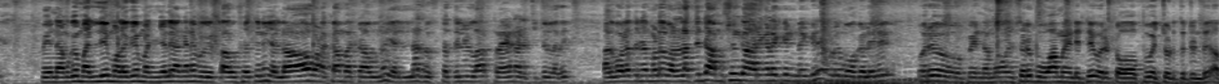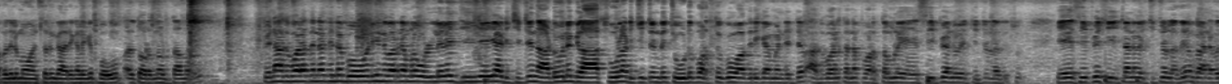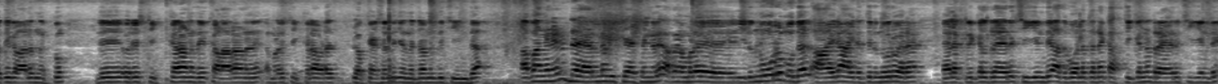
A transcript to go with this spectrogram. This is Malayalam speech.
പിന്നെ നമുക്ക് മല്ലി മുളക് മഞ്ഞൾ അങ്ങനെ വീട്ടാവശ്യത്തിന് എല്ലാം ഉണക്കാൻ പറ്റാവുന്ന എല്ലാ സിസ്റ്റത്തിലുള്ള ട്രെയിൻ അടിച്ചിട്ടുള്ളത്. അതുപോലെ തന്നെ നമ്മൾ വെള്ളത്തിന്റെ അംശം കാര്യങ്ങളൊക്കെ ഉണ്ടെങ്കിൽ നമ്മൾ മുകളിൽ ഒരു പിന്നെ മോൺസർ പോവാൻ വേണ്ടിയിട്ട് ഒരു ടോപ്പ് വെച്ച് കൊടുത്തിട്ടുണ്ട് അപ്പോൾ ഇതിൽ മോൺസറും കാര്യങ്ങളൊക്കെ പോവും. അത് തുറന്നു കൊടുത്താൽ മതി. പിന്നെ അതുപോലെ തന്നെ ഇതിന്റെ ബോഡി എന്ന് പറഞ്ഞാൽ നമ്മൾ ഉള്ളിൽ ജി ഐ അടിച്ചിട്ട് നടുവിൽ ഗ്ലാസ് വൂൾ അടിച്ചിട്ടുണ്ട്. ചൂട് പുറത്തേക്ക് പോവാതിരിക്കാൻ വേണ്ടിയിട്ട്. അതുപോലെ തന്നെ പുറത്ത് നമ്മൾ എ സി പി ആണ് വെച്ചിട്ടുള്ളത്. എ സി പി ഷീറ്റാണ് വെച്ചിട്ടുള്ളത്. നമുക്ക് അനവധി കാലം നിൽക്കും ഇത് ഒരു സ്റ്റിക്കറാണ് ഇത് കളറാണ് നമ്മൾ സ്റ്റിക്കർ അവിടെ ലൊക്കേഷനിൽ ചെന്നിട്ടാണ് ഇത് ചീന്തുക അപ്പം അങ്ങനെയാണ് ഡ്രയറിന്റെ വിശേഷങ്ങൾ അപ്പൊ നമ്മൾ ഇരുന്നൂറ് മുതൽ ആയിരം ആയിരത്തി ഇരുന്നൂറ് വരെ ഇലക്ട്രിക്കൽ ഡ്രയർ ചെയ്യുന്നുണ്ട്. അതുപോലെ തന്നെ കത്തിക്കുന്ന ഡ്രയർ ചെയ്യുന്നുണ്ട്.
